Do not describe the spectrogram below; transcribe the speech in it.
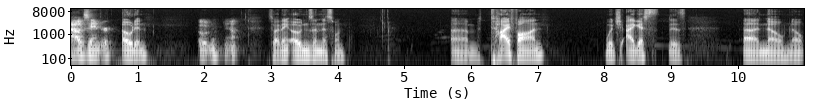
Alexander, Odin. Odin, yeah. So I think Odin's in this one. Um, Typhon, which I guess is uh no no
